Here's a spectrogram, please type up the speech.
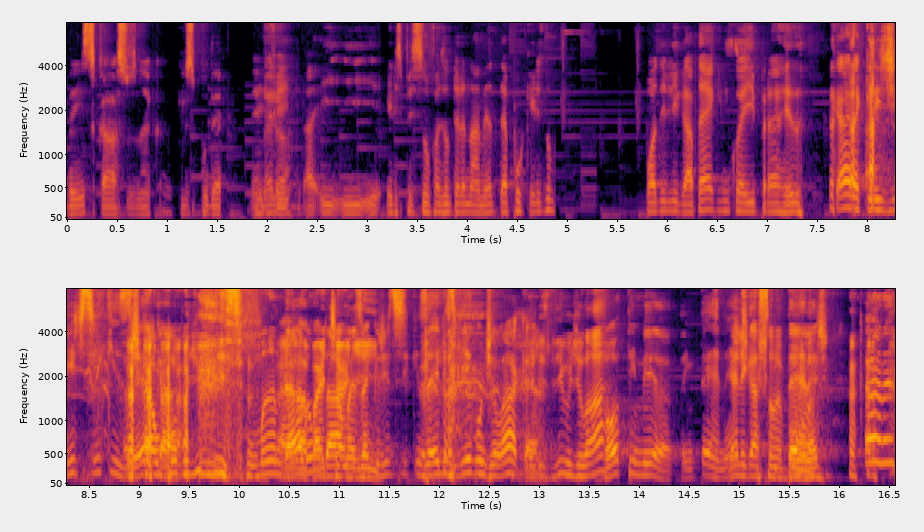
bem escassos, né, cara? Que eles puderem. Perfeito. Ah, e, e, e, eles precisam fazer um treinamento, até porque eles não podem ligar técnico aí pra rede. Cara, acredite se quiser. Acho que é um cara. pouco difícil. Mandar não dá, mas acredite se quiser, eles ligam de lá, cara. Eles ligam de lá? Volta e meia, tem internet. E a ligação é internet. boa? Cara,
